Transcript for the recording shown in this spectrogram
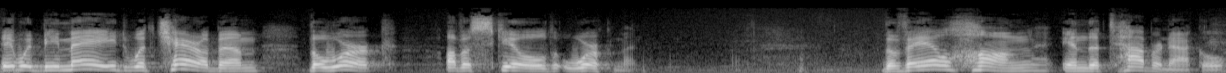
It would be made with cherubim, the work of a skilled workman. The veil hung in the tabernacle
